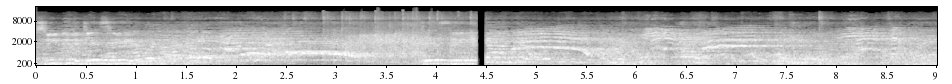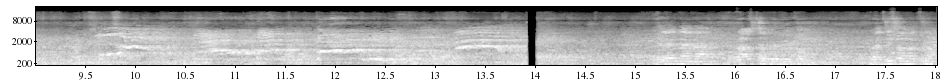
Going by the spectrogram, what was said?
జయ శ్రీ జయ తెలంగాణ రాష్ట్ర ప్రభుత్వం ప్రతి సంవత్సరం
